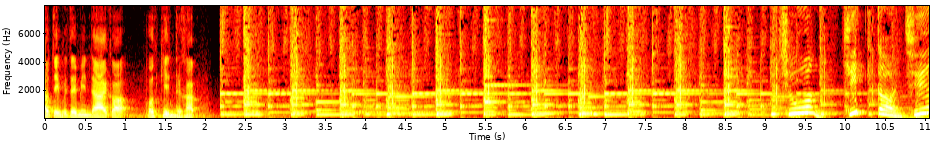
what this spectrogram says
ลติวิตามินได้ก็ก็กินเถอะครับช่วงคิดก่อนเชื่อ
